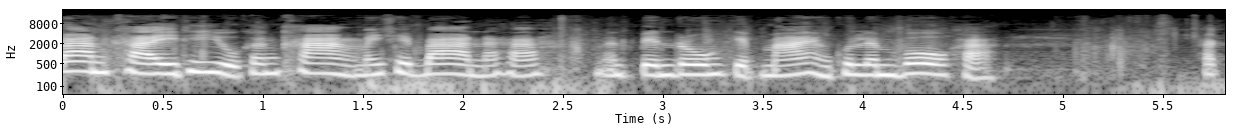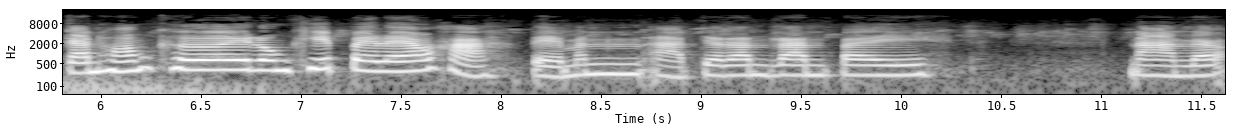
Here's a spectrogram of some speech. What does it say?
บ้านใครที่อยู่ข้างๆ ไม่ใช่บ้านนะคะ มันเป็นโรงเก็บไม้ของคุณแลมโบค่ะ ผักกาดหอมเคยลงคลิปไปแล้วค่ะ แต่มันอาจจะรันรันไปนานแล้ว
